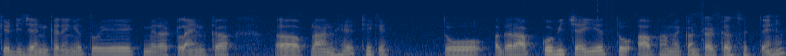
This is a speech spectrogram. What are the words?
के डिज़ाइन करेंगे. तो ये एक मेरा क्लाइंट का प्लान है, ठीक है? तो अगर आपको भी चाहिए तो आप हमें कांटेक्ट कर सकते हैं.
